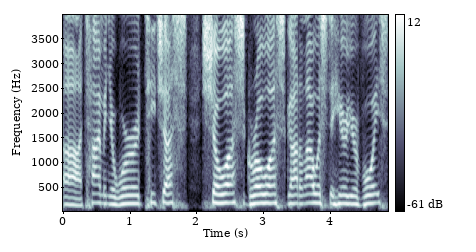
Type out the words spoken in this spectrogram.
uh, time in your word. Teach us, show us, grow us. God, allow us to hear your voice.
